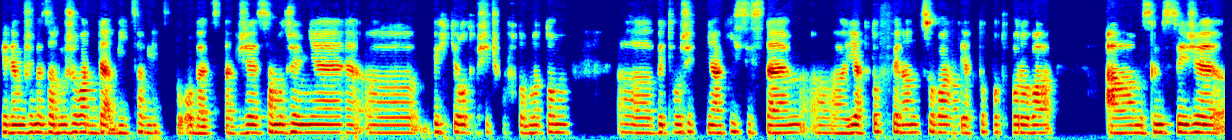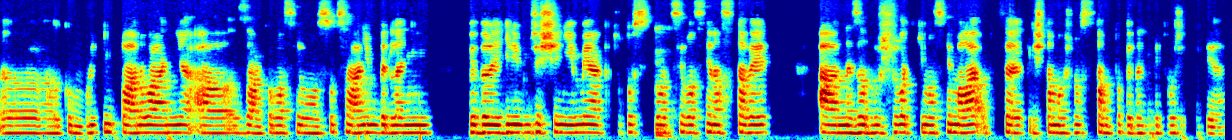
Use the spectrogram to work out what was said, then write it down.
kdy nemůžeme zadlužovat víc a víc tu obec. Takže samozřejmě eh, bych chtěla trošičku v tomhle eh, vytvořit nějaký systém, jak to financovat, jak to podporovat. A myslím si, že komunitní plánování a zákon vlastně o sociálním bydlení by byl jediným řešením, jak tuto situaci vlastně nastavit a nezadlužovat tím vlastně malé obce, když ta možnost tam to bydlení vytvořit je.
